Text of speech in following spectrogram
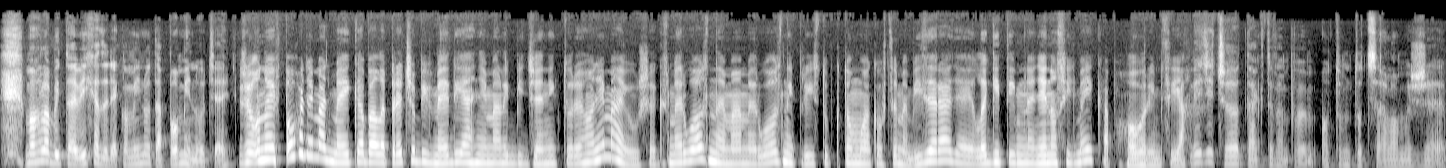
Mohlo by to aj vychádzať ako minúta po minúte. Že ono je v pohode mať make-up, ale prečo by v médiách nemali byť ženy, ktoré ho nemajú? Však sme rôzne, máme rôzny prístup k tomu, ako chceme vyzerať a je legitimné nenosiť make-up, hovorím si ja. Viete čo, takto vám poviem o tomto celom, že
